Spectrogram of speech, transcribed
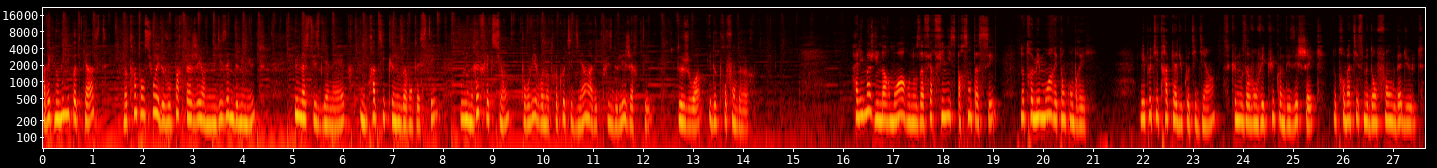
Avec nos mini-podcasts, notre intention est de vous partager en une dizaine de minutes une astuce bien-être, une pratique que nous avons testée ou une réflexion pour vivre notre quotidien avec plus de légèreté, de joie et de profondeur. À l'image d'une armoire où nos affaires finissent par s'entasser, notre mémoire est encombrée. Les petits tracas du quotidien, ce que nous avons vécu comme des échecs, nos traumatismes d'enfants ou d'adultes,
